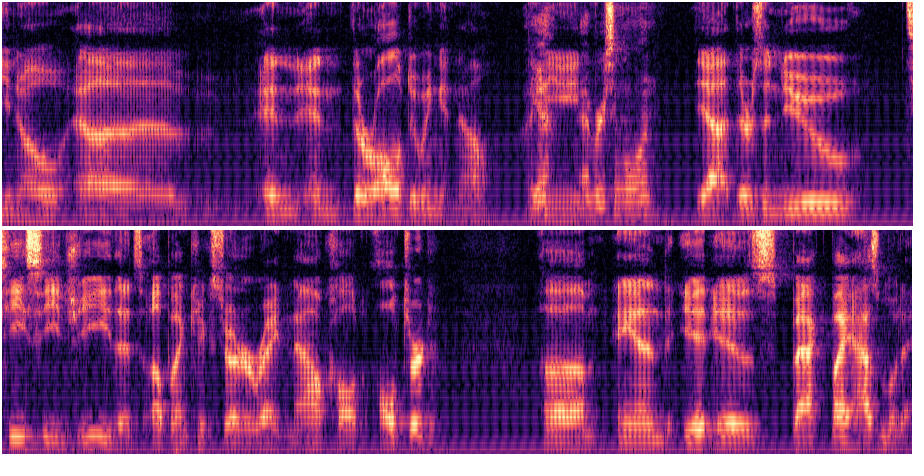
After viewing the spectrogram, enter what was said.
you know, uh, and and they're all doing it now. I yeah. mean, every single one. yeah, there's a new TCG that's up on Kickstarter right now called Altered, um, and it is backed by Asmodee.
